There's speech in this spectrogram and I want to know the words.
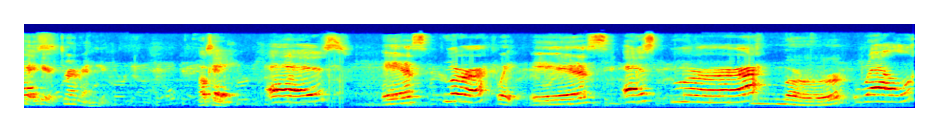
Okay, here, turn around here. Okay. Say S. Is, mer. Wait, is, S mer. Mer, Well.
